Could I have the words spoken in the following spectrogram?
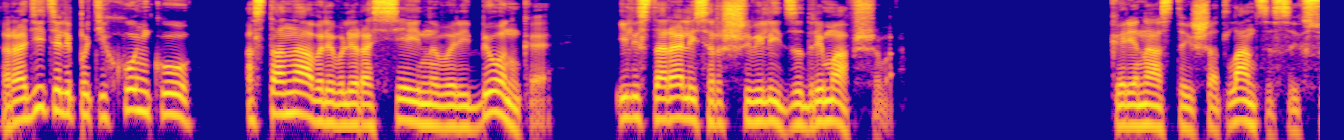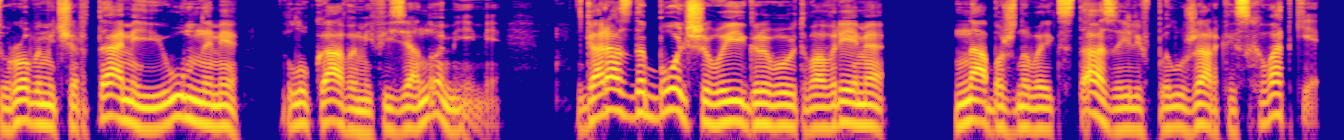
родители потихоньку останавливали рассеянного ребенка или старались расшевелить задремавшего. Коренастые шотландцы с их суровыми чертами и умными, лукавыми физиономиями гораздо больше выигрывают во время набожного экстаза или в пылу жаркой схватки,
